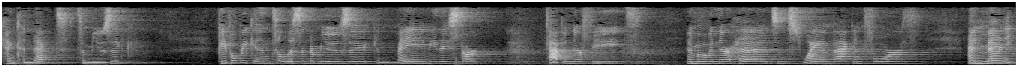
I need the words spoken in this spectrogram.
can connect to music? People begin to listen to music and maybe they start tapping their feet and moving their heads and swaying back and forth. And many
